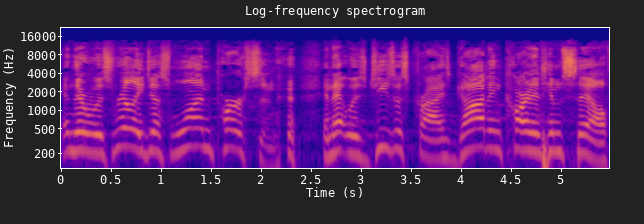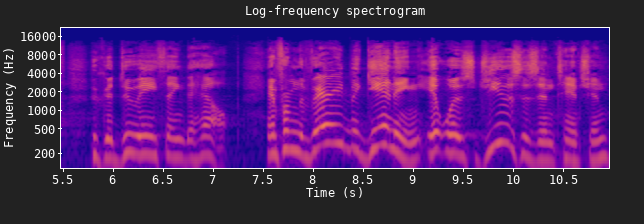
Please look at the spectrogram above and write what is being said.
And there was really just one person, and that was Jesus Christ, God incarnate himself, who could do anything to help. And from the very beginning, it was Jesus' intention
